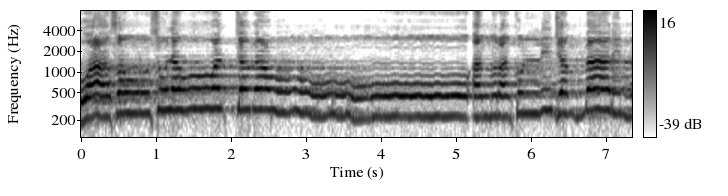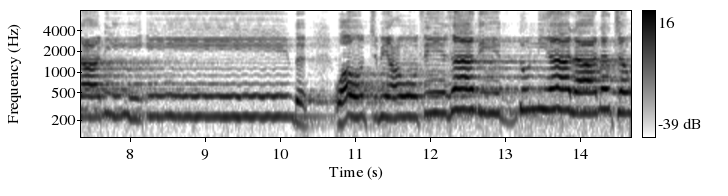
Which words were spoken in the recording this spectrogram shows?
وعصوا رسله واتبعوا أمر كل جبار عنيد واتبعوا في هذه الدنيا لعنة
